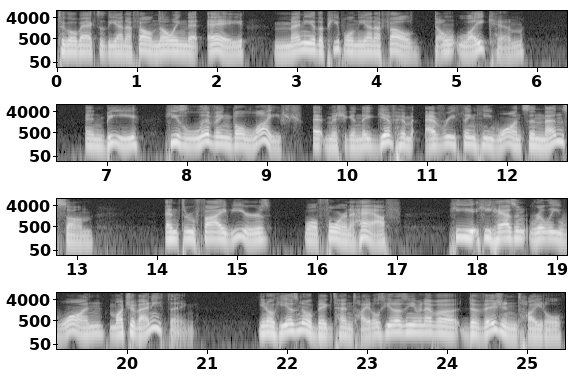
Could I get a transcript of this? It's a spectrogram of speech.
to go back to the NFL knowing that A, many of the people in the NFL don't like him and B, he's living the life at Michigan. They give him everything he wants and then some. And through five years, well, four and a half, he he hasn't really won much of anything. You know, he has no Big Ten titles. He doesn't even have a division title.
